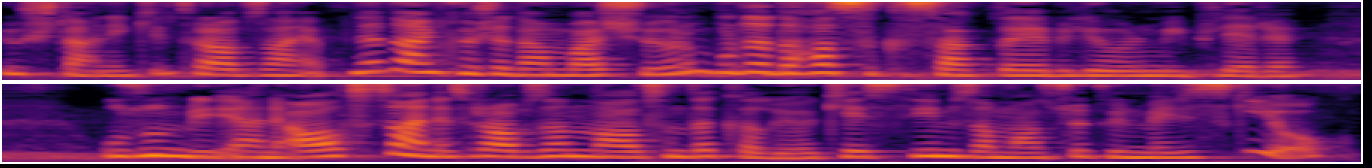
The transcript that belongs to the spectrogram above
3 tane ikili trabzan yap. Neden köşeden başlıyorum? Burada daha sıkı saklayabiliyorum ipleri. Uzun bir yani 6 tane trabzanın altında kalıyor. Kestiğim zaman sökülme riski yok.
